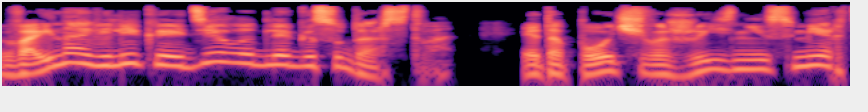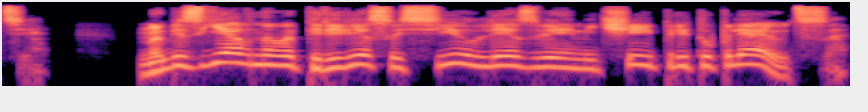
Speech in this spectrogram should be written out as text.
Война — великое дело для государства. Это почва жизни и смерти. Но без явного перевеса сил лезвия мечей притупляются,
